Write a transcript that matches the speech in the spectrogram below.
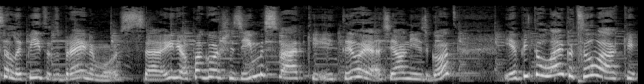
Vēseli pīcis brainamos. Ir jau pagoši Ziemassvētki, tīvojās jaunīs gads. Iepīto laiku cilvēki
